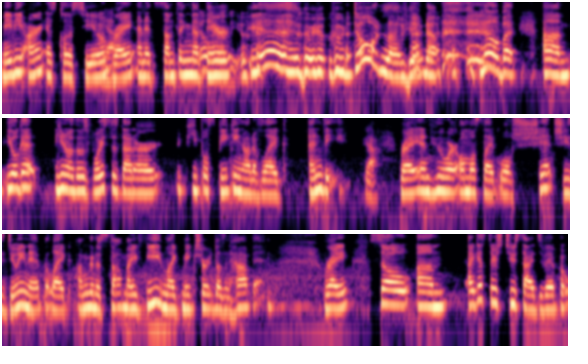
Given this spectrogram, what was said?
maybe aren't as close to you, yeah. right? And it's something that don't they're yeah who don't love you. No, no, but um, you'll get you know those voices that are people speaking out of like envy, Yeah. Right. And who are almost like, well, shit, she's doing it, but like, I'm going to stop my feet and like make sure it doesn't happen. Right. So, um, I guess there's two sides of it, but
